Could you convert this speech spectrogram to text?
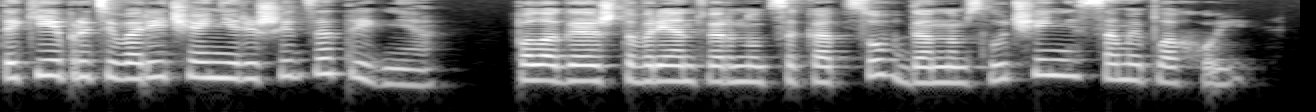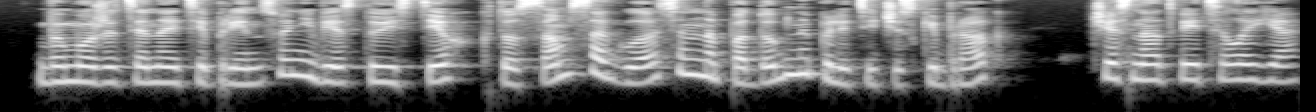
Такие противоречия не решить за три дня. Полагаю, что вариант вернуться к отцу в данном случае не самый плохой. Вы можете найти принцу невесту из тех, кто сам согласен на подобный политический брак», – честно ответила я.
